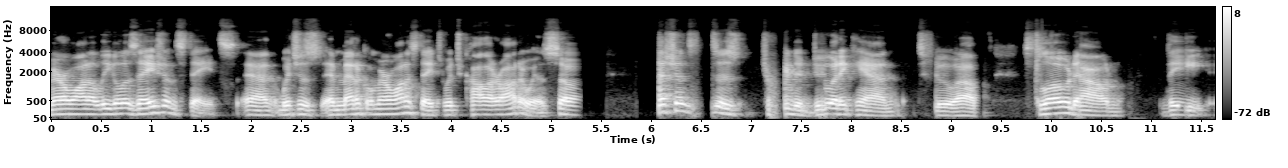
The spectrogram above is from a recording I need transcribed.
marijuana legalization states, and which is and medical marijuana states, which Colorado is. So Sessions is trying to do what he can to uh, slow down the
